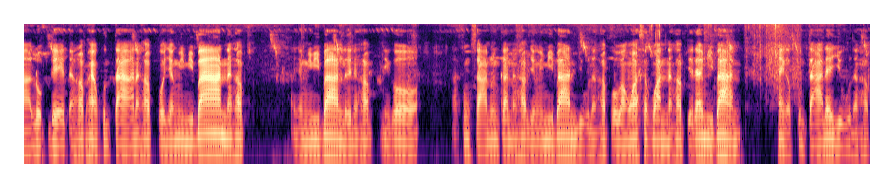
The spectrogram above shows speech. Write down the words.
าหลบแดดนะครับให้กับคุณตานะครับ ก็ยังไม่มีบ้านนะครับ ยังไม่มีบ้านเลยนะครับ นี่ก็สงสารเหมือนกันนะครับ ยังไม่มีบ้านอยู่นะครับก็หวังว่าสักวันนะครับ จะได้มีบ้านให้กับคุณตาได้อยู่นะครับ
